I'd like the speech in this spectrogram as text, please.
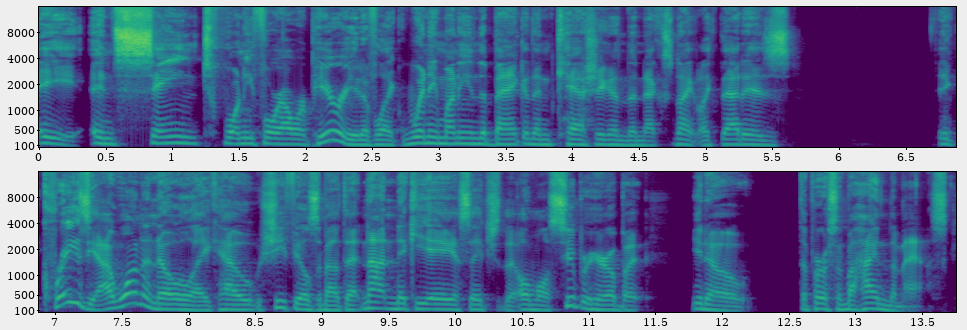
a insane 24 hour period of like winning money in the bank and then cashing in the next night. Like that is crazy. I want to know like how she feels about that. Not Nikki Ash, the almost superhero, but you know the person behind the mask.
